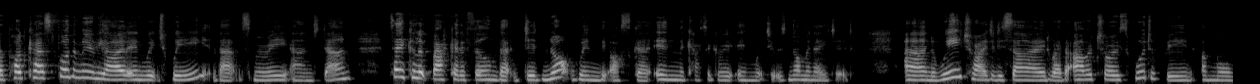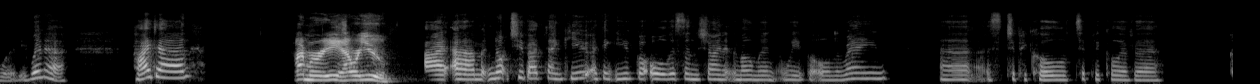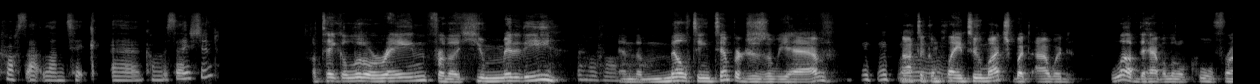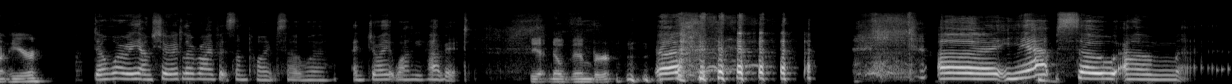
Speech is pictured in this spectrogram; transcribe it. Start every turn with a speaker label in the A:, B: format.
A: A podcast for the Movie Isle in which we, that's Marie and Dan, take a look back at a film that did not win the Oscar in the category in which it was nominated. And we try to decide whether our choice would have been a more worthy winner. Hi, Dan.
B: Hi, Marie. How are you?
A: I am not too bad, thank you. I think you've got all the sunshine at the moment, and we've got all the rain. Uh, it's typical, typical of a cross-Atlantic uh, conversation.
B: I'll take a little rain for the humidity
A: Oh,
B: and the melting temperatures that we have. Not to complain too much, but I would love to have a little cool front here.
A: Don't worry, I'm sure it'll arrive at some point. So uh, enjoy it while you have it.
B: Yeah, November.
A: Uh, uh, yep. So um,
